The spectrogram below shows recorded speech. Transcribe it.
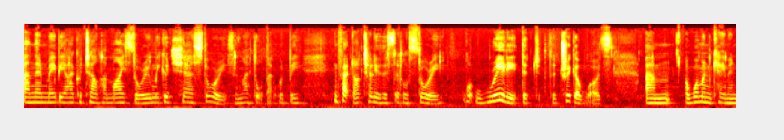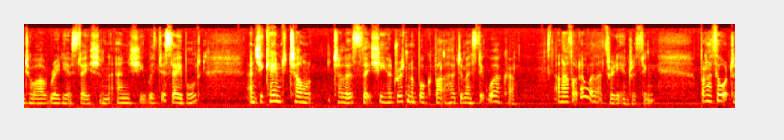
and then maybe I could tell her my story, and we could share stories. And I thought that would be, in fact, I'll tell you this little story. What really the, the trigger was, um, a woman came into our radio station, and she was disabled, and she came to tell tell us that she had written a book about her domestic worker. And I thought, oh well, that's really interesting. But I thought,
